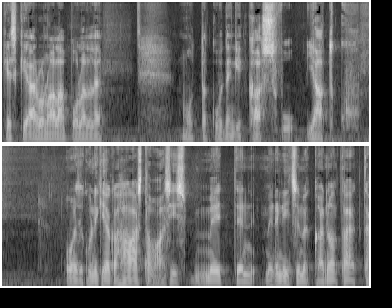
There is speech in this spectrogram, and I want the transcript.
keskiarvon alapuolelle, mutta kuitenkin kasvu jatkuu on se kuitenkin aika haastavaa siis meidän, meidän itsemme kannalta, että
